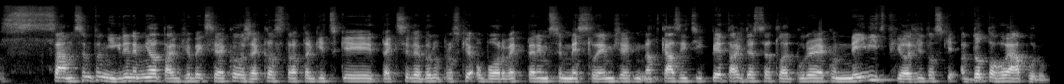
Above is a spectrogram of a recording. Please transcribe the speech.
sám jsem to nikdy neměl tak, že bych si jako řekl strategicky, teď si vyberu prostě obor, ve kterým si myslím, že nadcházejících pět až deset let bude jako nejvíc příležitosti a do toho já půjdu.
